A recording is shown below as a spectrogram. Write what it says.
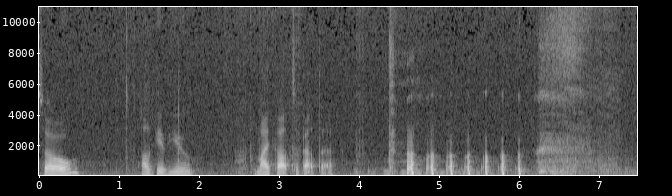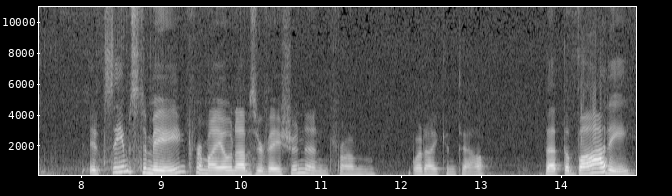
So, I'll give you my thoughts about that. it seems to me, from my own observation and from what I can tell, that the body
